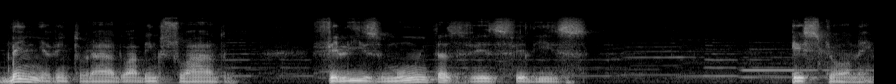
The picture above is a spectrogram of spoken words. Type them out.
Bem-aventurado, abençoado, feliz, muitas vezes feliz, este homem.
